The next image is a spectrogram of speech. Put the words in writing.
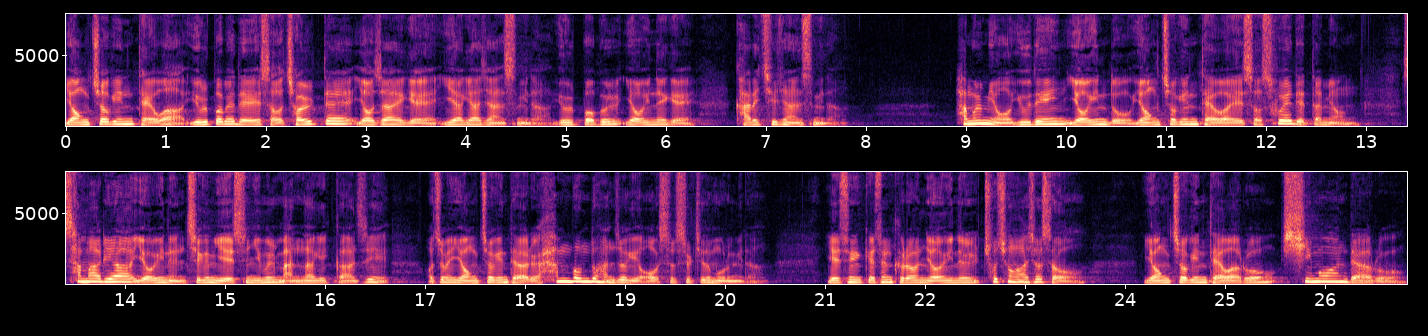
영적인 대화, 율법에 대해서 절대 여자에게 이야기하지 않습니다. 율법을 여인에게 가르치지 않습니다. 하물며 유대인 여인도 영적인 대화에서 소외됐다면 사마리아 여인은 지금 예수님을 만나기까지 어쩌면 영적인 대화를 한 번도 한 적이 없었을지도 모릅니다. 예수님께서는 그런 여인을 초청하셔서 영적인 대화로 심오한 대화로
